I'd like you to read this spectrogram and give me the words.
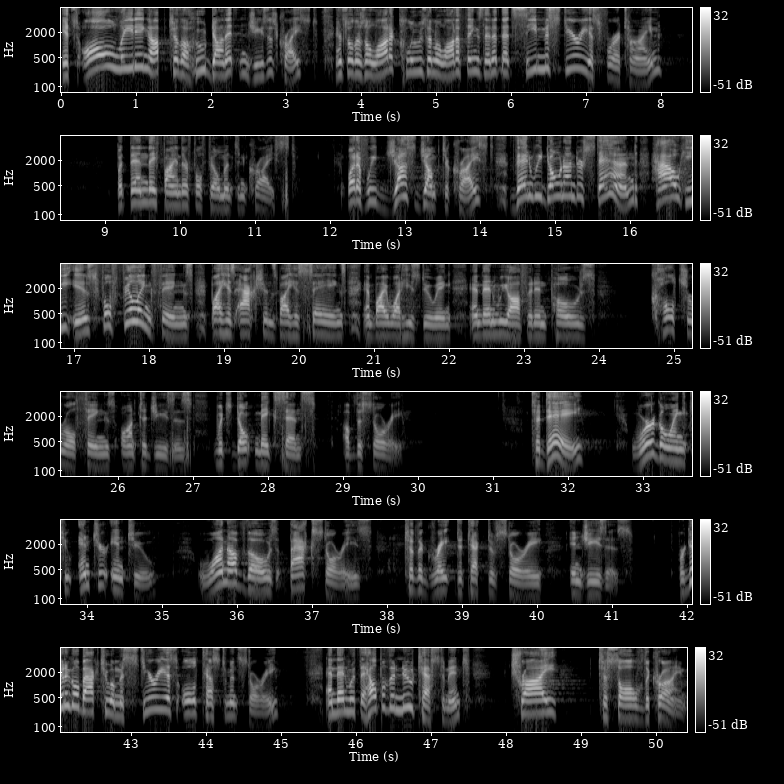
it's all leading up to the who done it in Jesus Christ. And so there's a lot of clues and a lot of things in it that seem mysterious for a time, but then they find their fulfillment in Christ. But if we just jump to Christ, then we don't understand how he is fulfilling things by his actions, by his sayings, and by what he's doing. And then we often impose cultural things onto Jesus, which don't make sense of the story. Today, we're going to enter into one of those backstories to the great detective story in Jesus. We're going to go back to a mysterious Old Testament story, and then, with the help of the New Testament, try to solve the crime.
